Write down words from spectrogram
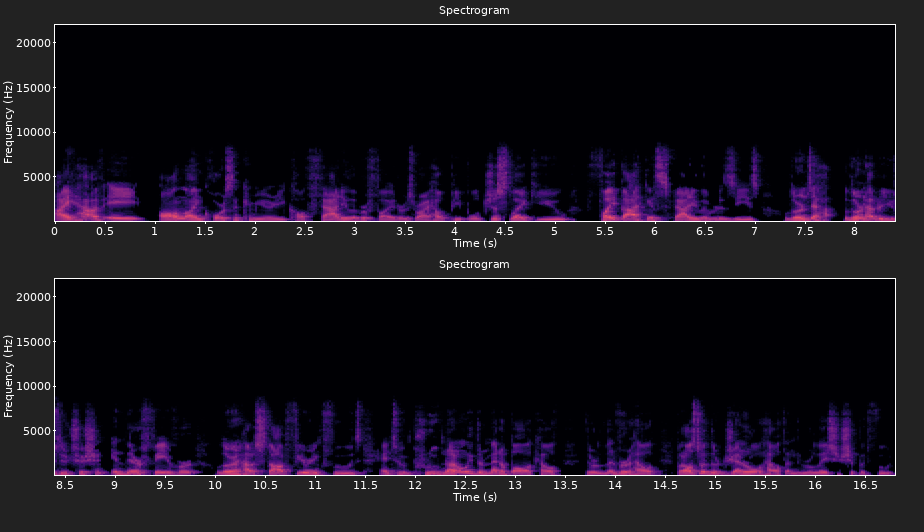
I have a online course and community called Fatty Liver Fighters where I help people just like you fight back against fatty liver disease, learn to ha- learn how to use nutrition in their favor, learn how to stop fearing foods, and to improve not only their metabolic health, their liver health, but also their general health and the relationship with food.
